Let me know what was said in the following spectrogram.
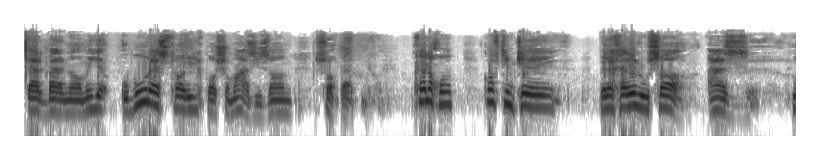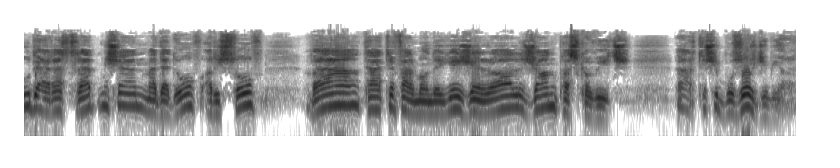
در برنامه عبور از تاریخ با شما عزیزان صحبت می‌کنم خیلی خوب. گفتیم که بالاخره روسا از رود عرست رد میشن مددوف آریستوف و تحت فرماندهی ژنرال ژان پاسکوویچ. ارتش بزرگی میارن.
